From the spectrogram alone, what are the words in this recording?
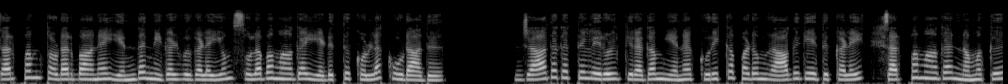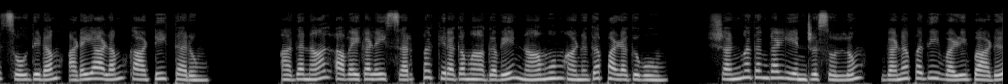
சர்ப்பம் தொடர்பான எந்த நிகழ்வுகளையும் சுலபமாக எடுத்துக் கொள்ளக்கூடாது. ஜாதகத்தில் இருள் கிரகம் என குறிக்கப்படும் ராககேதுக்களை சர்ப்பமாக நமக்கு சோதிடம் அடையாளம் காட்டி தரும். அதனால் அவைகளை சர்ப்ப கிரகமாகவே நாமும் அணுக பழகுவோம். ஷண்மதங்கள் என்று சொல்லும் கணபதி வழிபாடு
